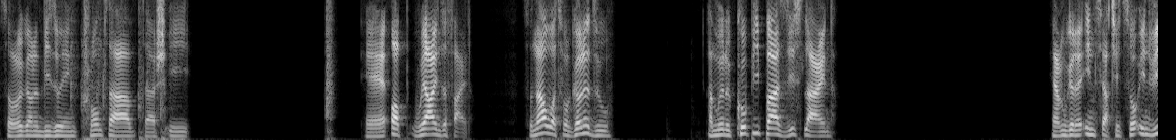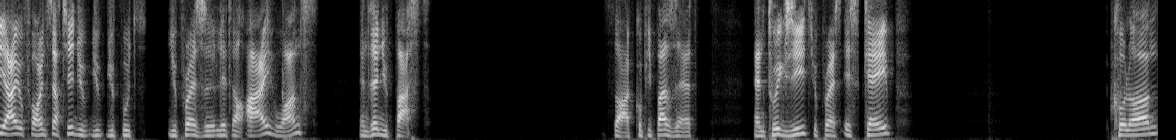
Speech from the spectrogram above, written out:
So we're going to be doing cron tab dash E. Uh, up, we are in the file. So now what we're going to do, I'm going to copy paste this line. And I'm going to insert it. So in VI, for inserted, you, you, you put, you press the letter I once, and then you paste. So I copy paste that. And to exit, you press escape, colon,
